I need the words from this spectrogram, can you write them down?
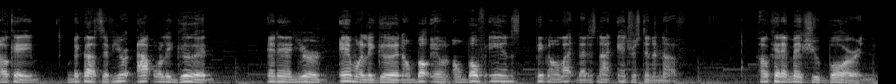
Okay, because if you're outwardly good and then you're inwardly good on both on both ends, people don't like that. It's not interesting enough. Okay, that makes you boring.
